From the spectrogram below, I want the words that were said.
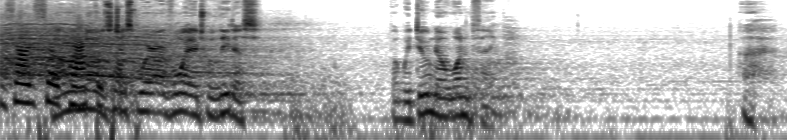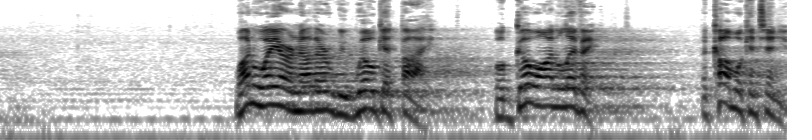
He sounds so no one knows just where our voyage will lead us. But we do know one thing. One way or another, we will get by. We'll go on living. The calm will continue.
